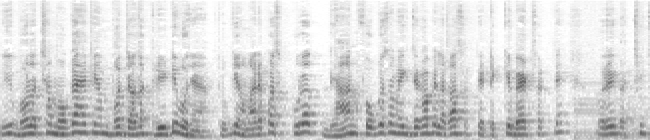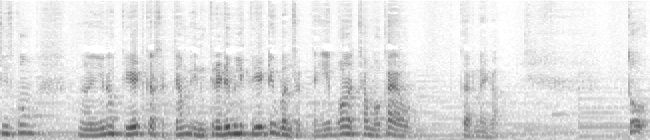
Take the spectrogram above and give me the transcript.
ये बहुत अच्छा मौका है कि हम बहुत ज़्यादा क्रिएटिव हो जाएँ, क्योंकि हमारे पास पूरा ध्यान फोकस हम एक जगह पे लगा सकते हैं, टिक के बैठ सकते हैं और एक अच्छी चीज़ को हम यू नो क्रिएट कर सकते हैं, हम इनक्रेडिबली क्रिएटिव बन सकते हैं। ये बहुत अच्छा मौका है वो करने का। तो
